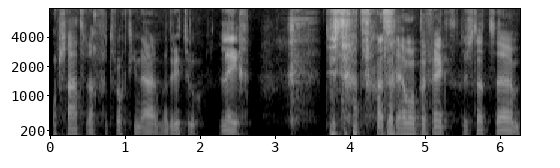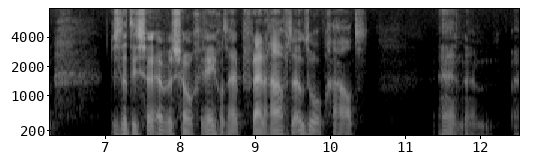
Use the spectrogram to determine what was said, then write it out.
op zaterdag vertrok hij naar Madrid toe. Leeg. dus dat was helemaal perfect. Dus dat, ehm, dus dat is, eh, hebben we zo geregeld. Hij heeft vrijdagavond de auto opgehaald. En ehm, eh,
